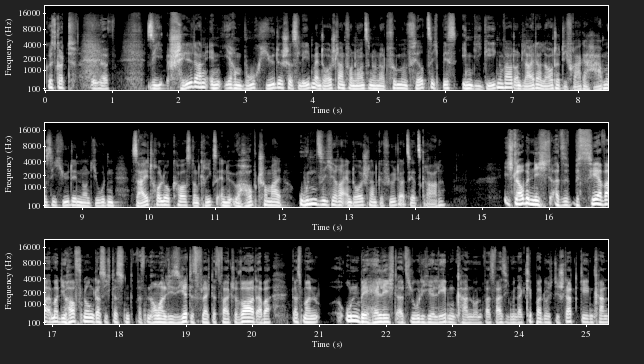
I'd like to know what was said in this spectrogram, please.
Grüß Gott. Sie schildern in Ihrem Buch jüdisches Leben in Deutschland von 1945 bis in die Gegenwart und leider lautet die Frage, haben sich Jüdinnen und Juden seit Holocaust und Kriegsende überhaupt schon mal unsicherer in Deutschland gefühlt als jetzt gerade? Ich glaube nicht. Also bisher war immer die Hoffnung, dass sich das, was normalisiert ist, vielleicht das falsche Wort, aber dass man unbehelligt als Jude hier leben kann und was weiß ich, mit einer Kippa durch die Stadt gehen kann.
